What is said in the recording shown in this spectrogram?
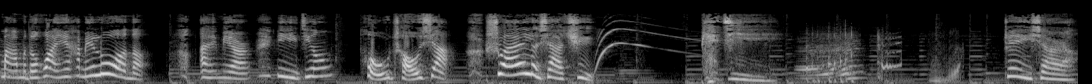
妈妈的话音还没落呢，埃米尔已经头朝下摔了下去。啪叽！这一下啊，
